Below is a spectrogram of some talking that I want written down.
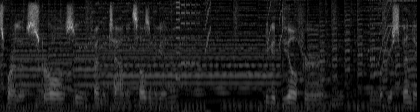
Some more of those scrolls so you can find the town that sells them again. Pretty good deal for what you're spending.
